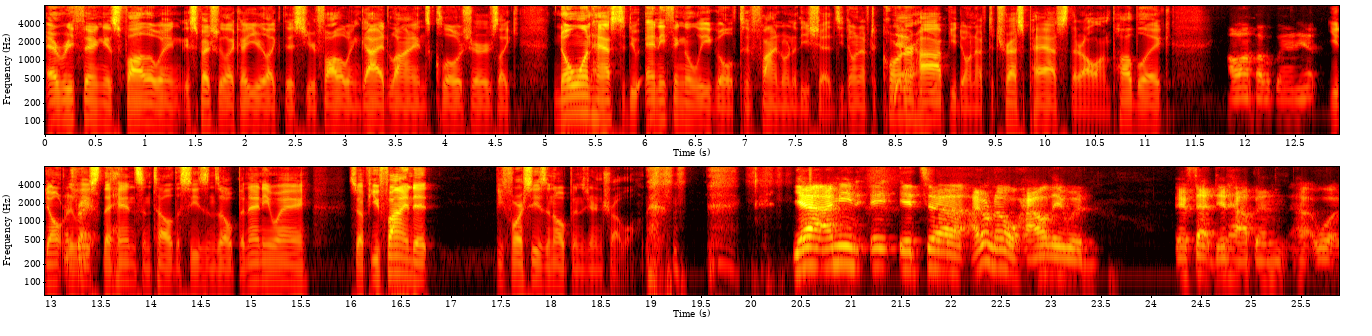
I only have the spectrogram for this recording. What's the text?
Everything is following, especially like a year like this, you're following guidelines, closures. Like no one has to do anything illegal to find one of these sheds. You don't have to corner yeah. hop. You don't have to trespass. They're all on public. All on public land. Yep. You don't That's release right. the hints until the season's open anyway. So if you find it before season opens, you're in trouble. yeah, I mean, it. it uh, I don't know how they would, if that did happen. How, what,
